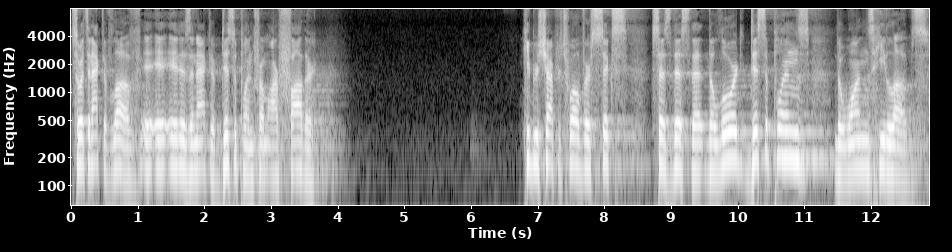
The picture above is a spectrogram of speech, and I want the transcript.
So it's an act of love, it, it, it is an act of discipline from our Father. Hebrews chapter 12, verse 6 says this that the Lord disciplines the ones he loves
